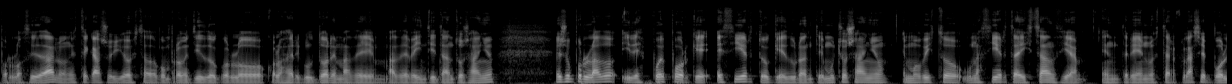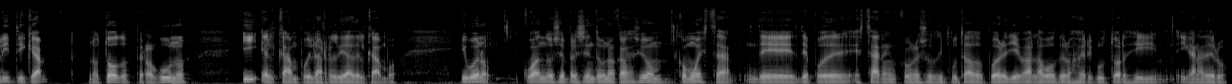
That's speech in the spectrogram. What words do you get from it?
por los ciudadanos. En este caso yo he estado comprometido con, los agricultores más de más de veintitantos años. Eso por un lado, y después porque es cierto que durante muchos años hemos visto una cierta distancia entre nuestra clase política, no todos, pero algunos, y el campo y la realidad del campo. Y bueno, cuando se presenta una ocasión como esta de, poder estar en el Congreso de Diputados, poder llevar la voz de los agricultores y, ganaderos,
